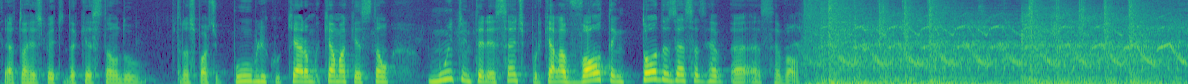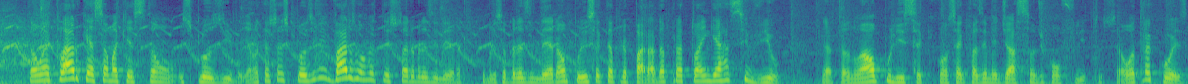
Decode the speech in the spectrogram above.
certo? a respeito da questão do transporte público, que, era, que é uma questão muito interessante porque ela volta em todas essas, eh, essas revoltas. Então é claro que essa é uma questão explosiva, e é uma questão explosiva em vários momentos da história brasileira. A polícia brasileira é uma polícia que está preparada para atuar em guerra civil. Né? Então não é uma polícia que consegue fazer mediação de conflitos, é outra coisa.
